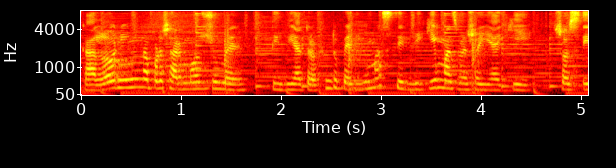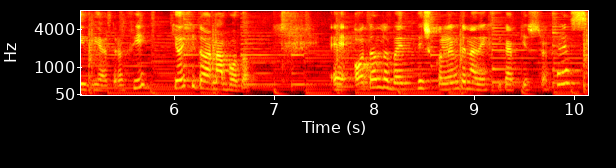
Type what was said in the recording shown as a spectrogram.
Καλό είναι να προσαρμόζουμε τη διατροφή του παιδιού μας στη δική μας μεσογειακή σωστή διατροφή και όχι το ανάποδο. Ε, όταν το παιδί δυσκολεύεται να δεχτεί κάποιες τροφές,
